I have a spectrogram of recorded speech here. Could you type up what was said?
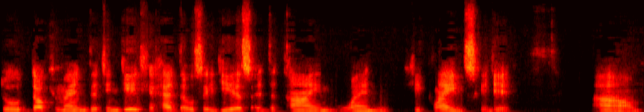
to document that indeed he had those ideas at the time when he claims he did. Um,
